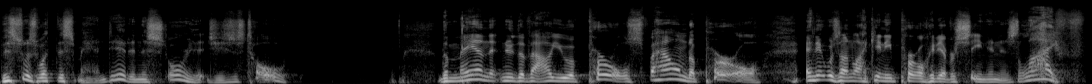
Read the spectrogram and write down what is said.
This was what this man did in this story that Jesus told. The man that knew the value of pearls found a pearl, and it was unlike any pearl he'd ever seen in his life.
